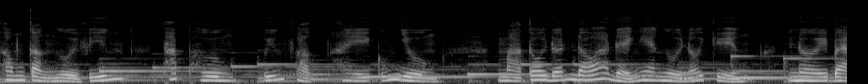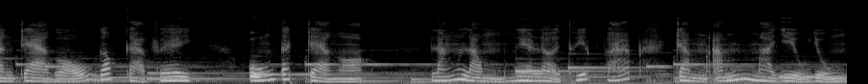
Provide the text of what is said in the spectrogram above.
không cần người viếng, thắp hương viếng phật hay cúng dường. Mà tôi đến đó để nghe người nói chuyện, nơi bàn trà gỗ, gốc cà phê uống tách trà ngọt, lắng lòng nghe lời thuyết pháp trầm ấm mà dịu dụng.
